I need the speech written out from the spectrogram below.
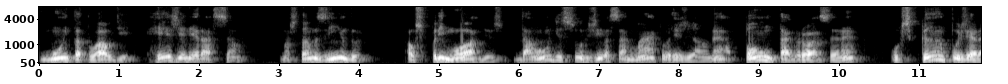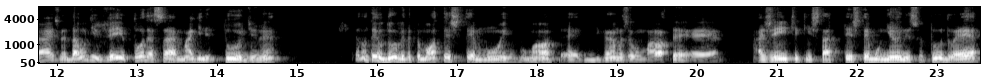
muito atual de regeneração. Nós estamos indo aos primórdios, da onde surgiu essa macro-região, né? a Ponta Grossa, né? os Campos Gerais, né? da onde veio toda essa magnitude. Né? Eu não tenho dúvida que o maior testemunho, o maior, é, digamos, o maior é, agente que está testemunhando isso tudo é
